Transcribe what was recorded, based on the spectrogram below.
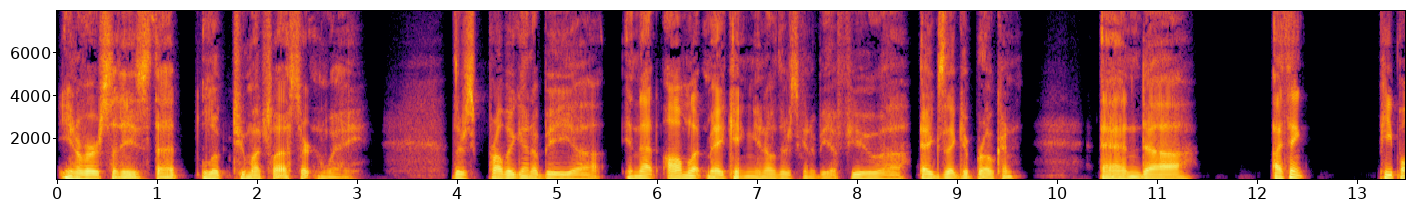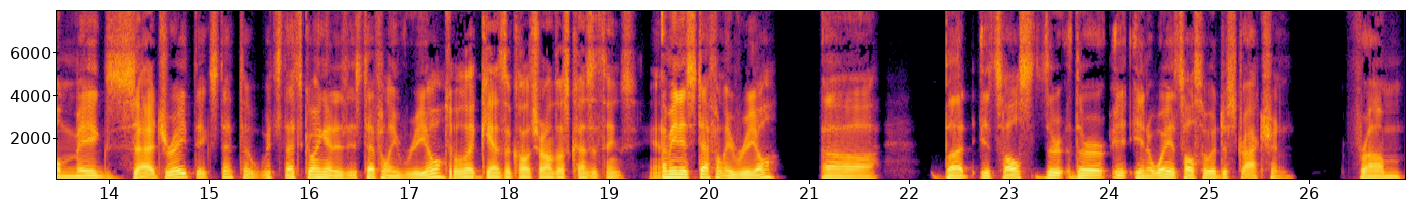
universities that look too much like a certain way. There's probably going to be uh, in that omelet making, you know, there's going to be a few uh, eggs that get broken. And uh, I think people may exaggerate the extent to which that's going on. It's, it's definitely real. So, like cancel culture, all those kinds of things. Yeah. I mean, it's definitely real. Uh, but it's also there, there, in a way, it's also a distraction from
